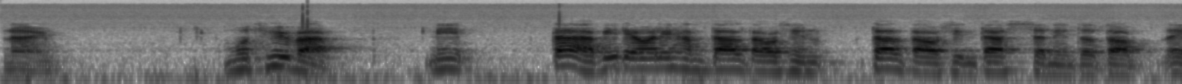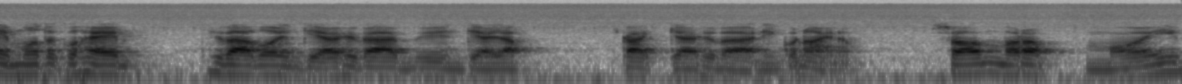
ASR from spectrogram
Näin. Mut hyvä. Niin tää video oli ihan tältä osin, tältä osin tässä, niin tota, ei muuta kuin hei, hyvää vointia, hyvää myyntiä ja kaikkea hyvää niin kuin aina. Moro, moi!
